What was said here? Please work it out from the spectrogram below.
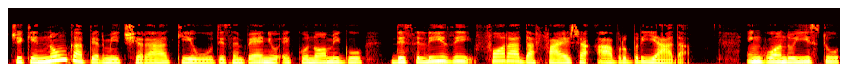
de que nunca permitirá que o desempenho econômico deslize fora da faixa apropriada. Enquanto isto,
